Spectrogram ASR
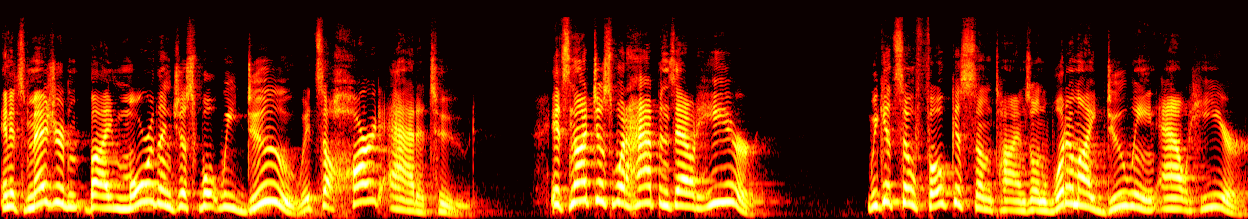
And it's measured by more than just what we do, it's a heart attitude. It's not just what happens out here. We get so focused sometimes on what am I doing out here?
